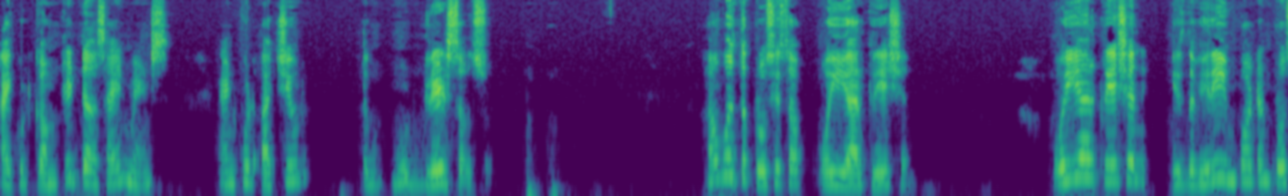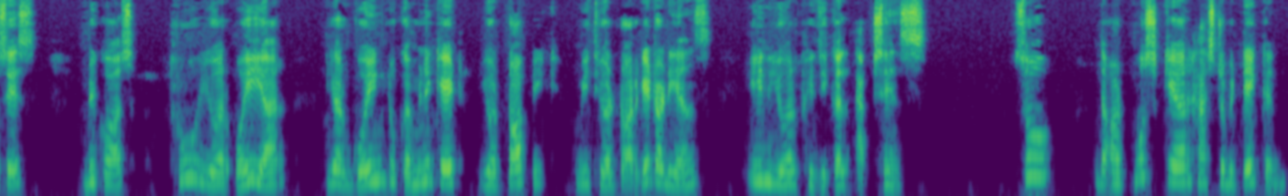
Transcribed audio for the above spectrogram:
I could complete the assignments and could achieve the good grades also. How was the process of OER creation? OER creation is the very important process because through your OER, you are going to communicate your topic with your target audience in your physical absence. So, the utmost care has to be taken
